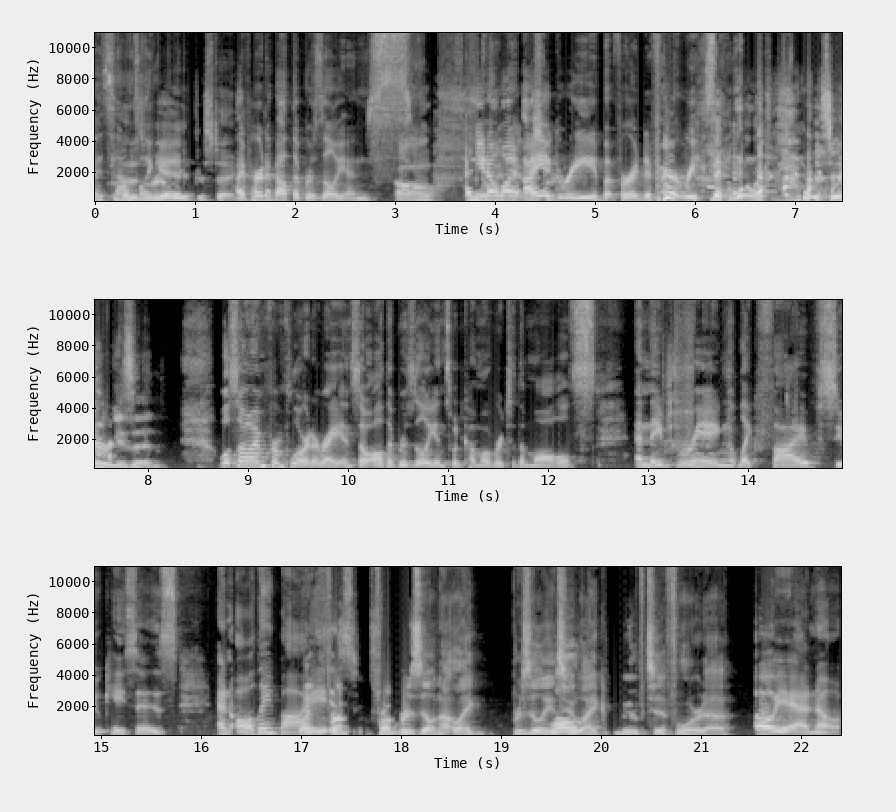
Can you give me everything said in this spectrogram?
It sounds is like really it. interesting. I've heard about the Brazilians. Oh, and you know what? I agree, but for a different reason. What- What's your reason? well, so I'm from Florida, right? And so all the Brazilians would come over to the malls and they bring like five suitcases and all they buy Like from is from Brazil, not like Brazilians Well- who like moved to Florida. Oh yeah, no,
